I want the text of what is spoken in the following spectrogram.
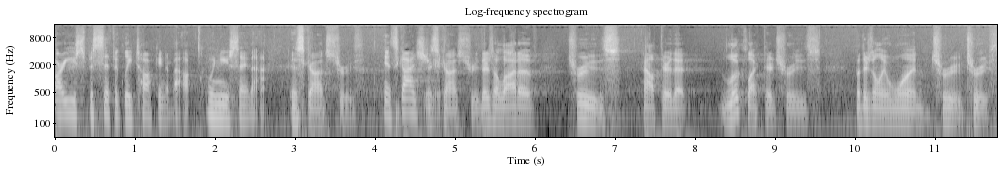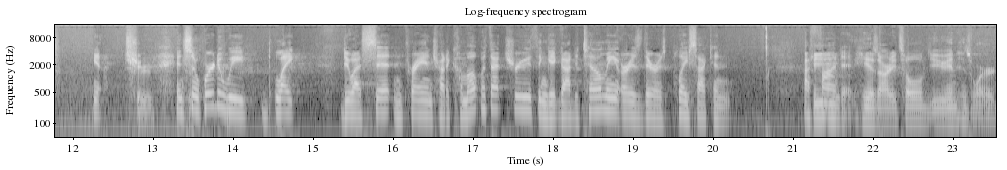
are you specifically talking about when you say that it's god's truth it's god's truth. It's god's truth. There's a lot of truths out there that look like they're truths but there's only one true truth. Yeah. True. And so where do we like do i sit and pray and try to come up with that truth and get god to tell me or is there a place i can i he, find it? he has already told you in his word.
